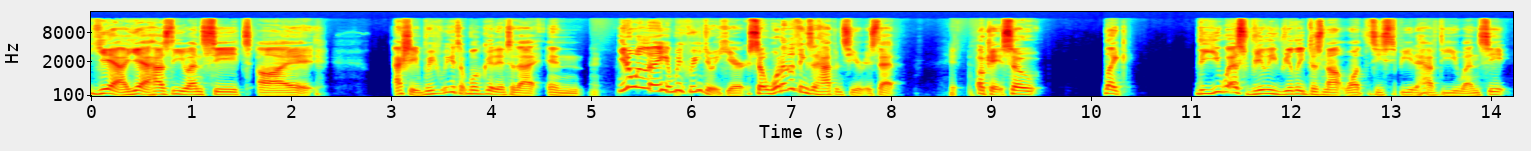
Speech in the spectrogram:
Yeah, yeah, has the UN seat. Uh actually we we can we'll get into that in you know what we, we can do it here. So one of the things that happens here is that okay so like the us really really does not want the ccp to have the un seat.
